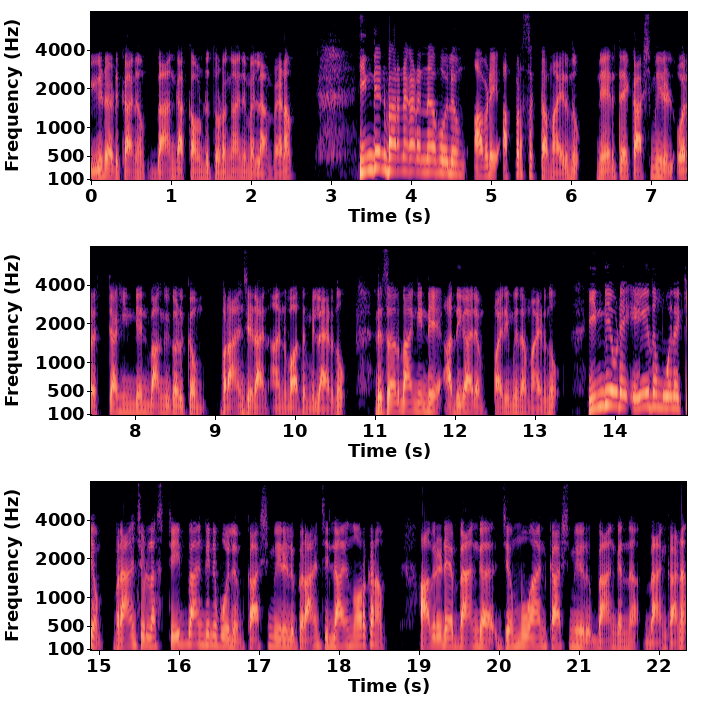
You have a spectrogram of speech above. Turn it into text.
വീട് എടുക്കാനും ബാങ്ക് അക്കൗണ്ട് തുടങ്ങാനുമെല്ലാം വേണം. ഇന്ത്യൻ ഭരണഘടന പോലും അവിടെ അപ്രസക്തമായിരുന്നു. നേരത്തെ കാശ്മീരിൽ ഒരൊറ്റ ഇന്ത്യൻ ബാങ്കുകൾക്കും ബ്രാഞ്ച് ഇടാൻ അനുവാദമില്ലായിരുന്നു. റിസർവ് ബാങ്കിന്റെ അധികാരം പരിമിതമായിരുന്നു. ഇന്ത്യയുടെ ഏത് മൂലയ്ക്കും ബ്രാഞ്ചുള്ള സ്റ്റേറ്റ് ബാങ്കിന് പോലും കാശ്മീരിൽ ബ്രാഞ്ച് ഇല്ല എന്ന് ഓർക്കണം. അവരുടെ bank Jammu and Kashmir bank എന്ന ബാങ്കാണ്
